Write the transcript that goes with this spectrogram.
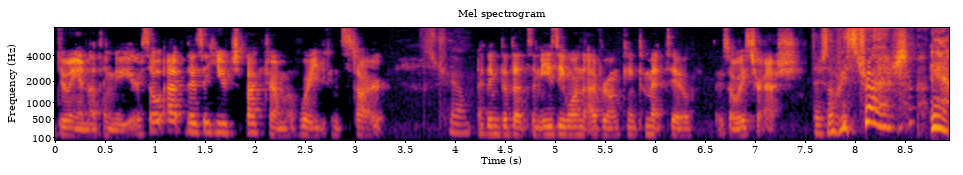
doing a nothing new year. So uh, there's a huge spectrum of where you can start. It's true. I think that that's an easy one that everyone can commit to. There's always trash. There's always trash. Yeah,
